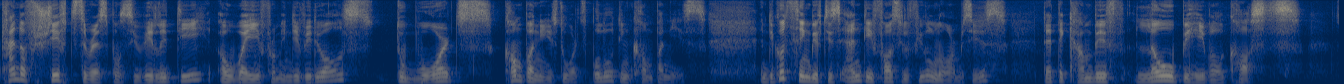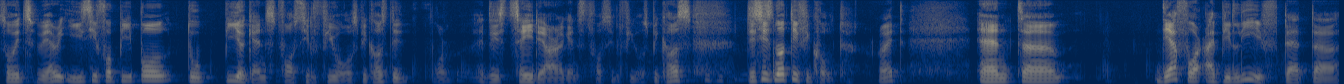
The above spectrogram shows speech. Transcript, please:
kind of shifts the responsibility away from individuals towards companies, towards polluting companies. And the good thing with these anti fossil fuel norms is that they come with low behavioral costs. So it's very easy for people to be against fossil fuels because they, or at least say they are against fossil fuels, because this is not difficult, right? And uh, therefore, I believe that uh,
